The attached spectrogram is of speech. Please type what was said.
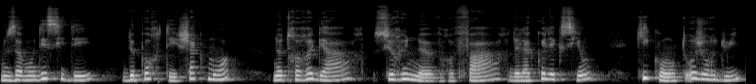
nous avons décidé de porter chaque mois notre regard sur une œuvre phare de la collection qui compte aujourd'hui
